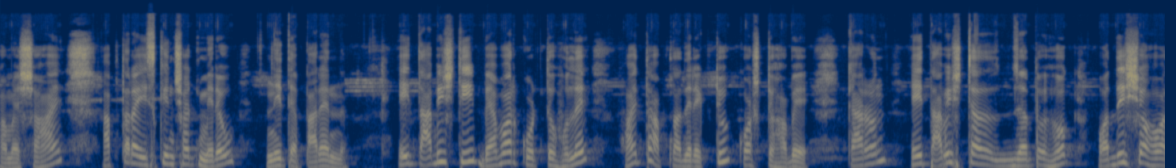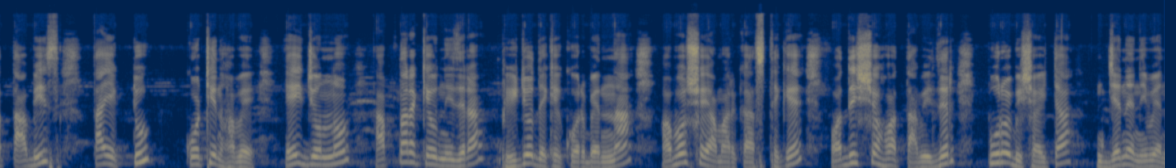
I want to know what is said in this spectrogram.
সমস্যা হয়, আপনারা স্ক্রিনশট মেরেও নিতে পারেন। এই তাবিজটি ব্যবহার করতে হলে হয়তো আপনাদের একটু কষ্ট হবে, কারণ এই তাবিজটা যত হোক অদৃশ্য হওয়া তাবিজ, তাই একটু কঠিন হবে। এই জন্য আপনারা কেউ নিজেরা ভিডিও দেখে করবেন না। অবশ্যই আমার কাছ থেকে অদৃশ্য হওয়া তাবিজের পুরো বিষয়টা জেনে নেবেন।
